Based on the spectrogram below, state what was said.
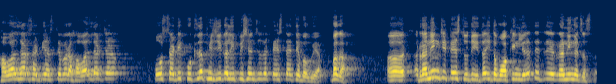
हवालदारसाठी असते बरं. हवालदारच्या पोस्टसाठी कुठलं फिजिकल इफिशियन्सीचं टेस्ट आहे ते बघूया. बघा. रनिंगची टेस्ट होती इथं. इथं वॉकिंग लिहिलं. ते ते रनिंगच असतं.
